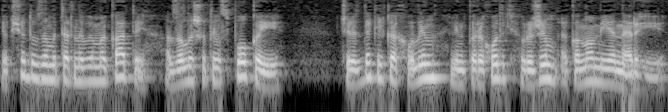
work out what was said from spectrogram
Якщо дозиметр не вимикати, а залишити в спокої, через декілька хвилин він переходить в режим економії енергії.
